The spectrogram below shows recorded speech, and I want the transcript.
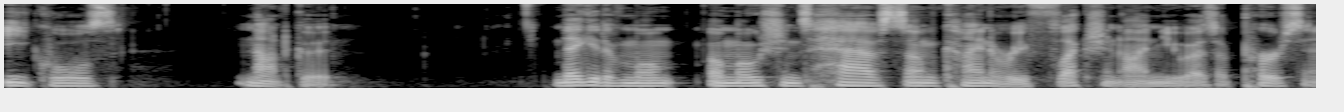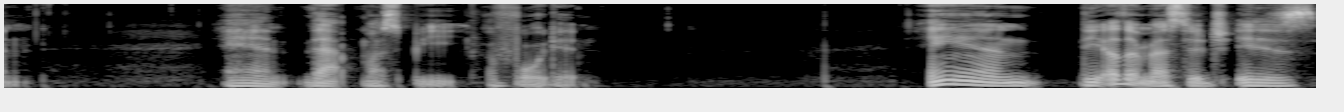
equals not good. Negative mo- emotions have some kind of reflection on you as a person, and that must be avoided. And the other message is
